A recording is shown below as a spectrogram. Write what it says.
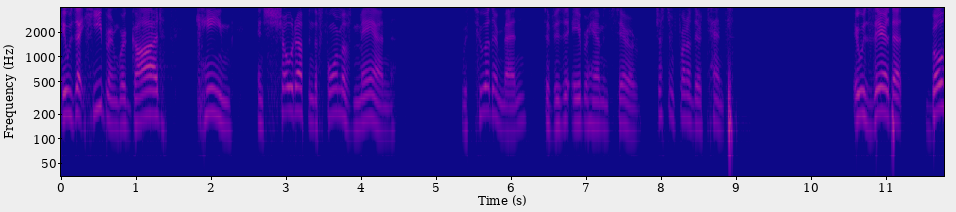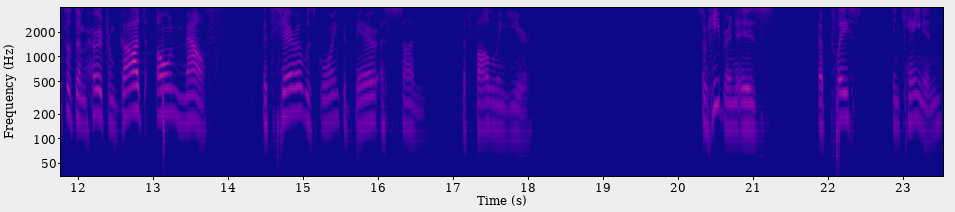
It was at Hebron where God came and showed up in the form of man with two other men to visit Abraham and Sarah just in front of their tent. It was there that both of them heard from God's own mouth that Sarah was going to bear a son the following year. So Hebron is a place in Canaan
